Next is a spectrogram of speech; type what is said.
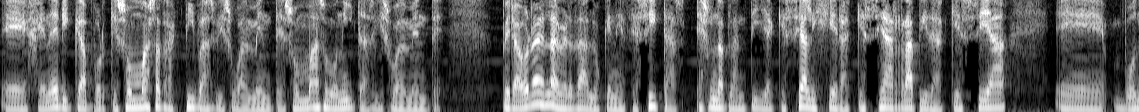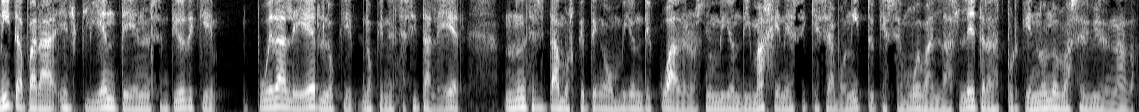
eh, genérica porque son más atractivas visualmente, son más bonitas visualmente. Pero ahora es la verdad, lo que necesitas es una plantilla que sea ligera, que sea rápida, que sea eh, bonita para el cliente en el sentido de que pueda leer lo que, lo que necesita leer. No necesitamos que tenga un millón de cuadros ni un millón de imágenes y que sea bonito y que se muevan las letras porque no nos va a servir de nada.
